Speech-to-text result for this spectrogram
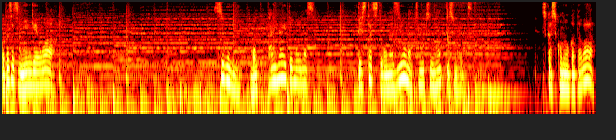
私たち人間はすぐにもったいないと思います。弟子たちと同じような気持ちになってしまいます。しかしこのお方は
